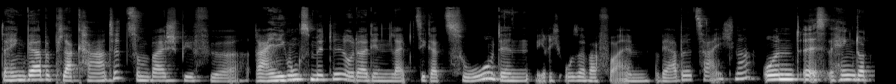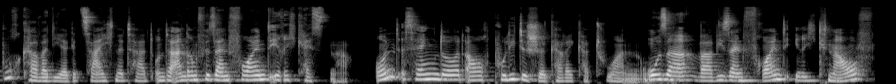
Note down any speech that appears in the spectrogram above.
Da hängen Werbeplakate, zum Beispiel für Reinigungsmittel oder den Leipziger Zoo, denn Erich Oser war vor allem Werbezeichner. Und es hängen dort Buchcover, die er gezeichnet hat, unter anderem für seinen Freund Erich Kästner. Und es hängen dort auch politische Karikaturen. Oser war wie sein Freund Erich Knauf,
